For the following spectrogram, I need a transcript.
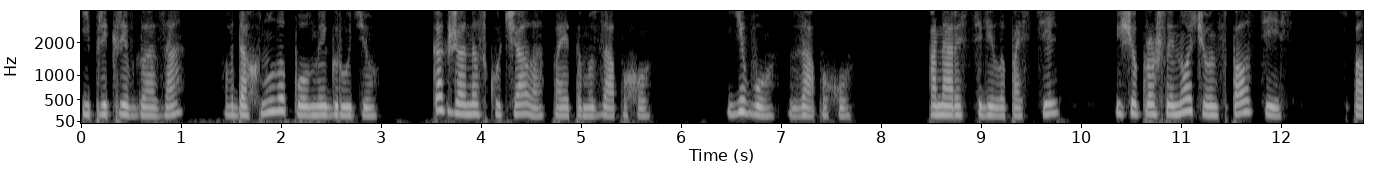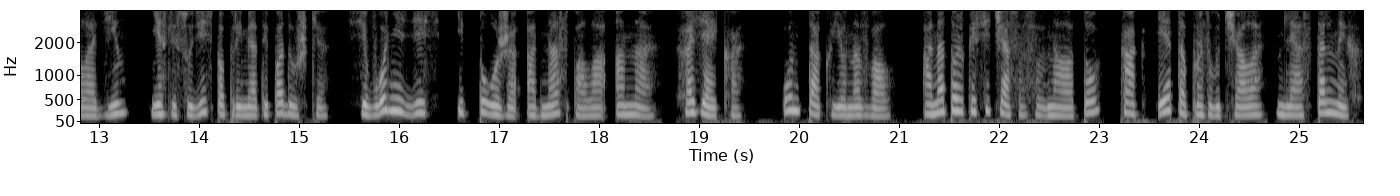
и, прикрыв глаза, вдохнула полной грудью. Как же она скучала по этому запаху. Его запаху. Она расстелила постель. Еще прошлой ночью он спал здесь. Спал один, если судить по примятой подушке. Сегодня здесь и тоже одна спала она, хозяйка. Он так ее назвал. Она только сейчас осознала то, как это прозвучало для остальных.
